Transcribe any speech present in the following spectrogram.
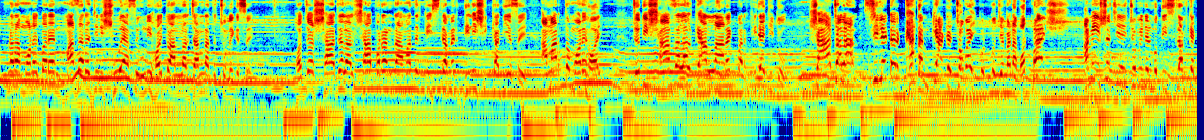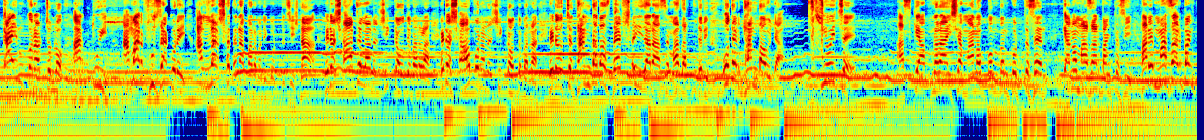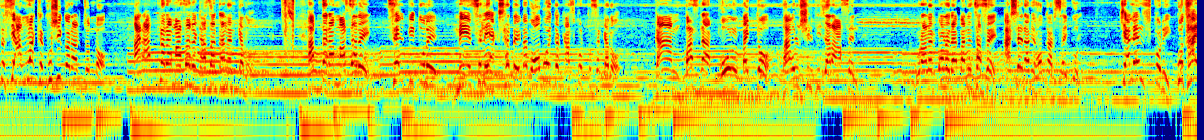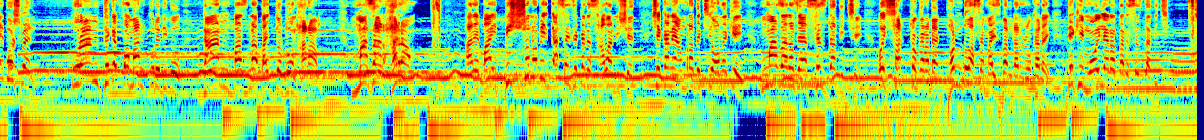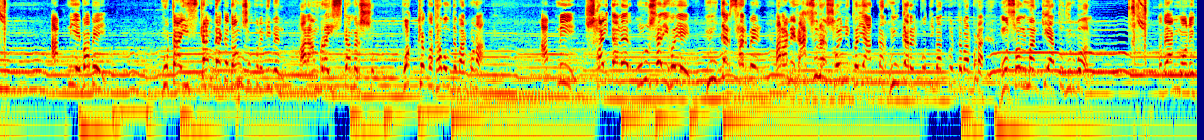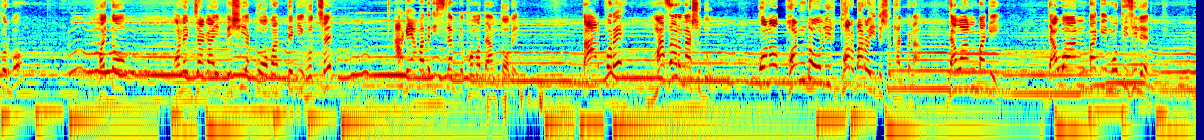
আপনারা মনে করেন মাজারে যিনি শুয়ে আছে, উনি হয়তো আল্লাহর জান্নাতে চলে গেছে। হজরত শাহজালাল শাহপরানরা আমাদেরকে ইসলামের দিনই শিক্ষা দিয়েছে। আমার তো মনে হয়, যদি শাহজালালকে আল্লাহ আরেকবার ফিরে দিত, শাহজালাল সিলেটের খাতামকে আগে জবাই করতো যে, বেটা, বদমাইশ, আমি এসেছি এই জমিনের মধ্যে ইসলামকে কায়েম করার জন্য, আর তুই আমার পূজা করে আল্লাহর সাথে না পারমানি করতেছিস। না, এটা শাহজালালের শিক্ষা হতে পারে না, এটা শাহপরানের শিক্ষা হতে পারে না, এটা হচ্ছে ধান্দাবাজ ব্যবসায়ী যারা আছে, মাজার পূজারী, ওদের ধান্দা ওইটা। কি হয়েছে? আজকে আপনারা আইসা মানববন্ধন করতেছেন, কেন মাজার ভাঙতেছি? আরে, মাজার ভাঙতেছি আল্লাহকে খুশি করার জন্য। আর আপনারা মাজারে গাজা টানেন কেন? আপনারা মাজারে সেলফি তুলে মেয়ে ছেলে একসাথে এভাবে অবৈধ কাজ করতেছেন কেন? গান, বাজনা, ঢোল, বাদ্য, বাউল শিল্পী যারা আছেন, কোরআনের কোন রেফারেন্স আছে? আসেন, আমি হকার সাইকুল চ্যালেঞ্জ করি, কোথায় বসবেন? কোরআন থেকে প্রমাণ করে দিব, গান, বাজনা, বাদ্য, ঢোল হারাম, মাজার হারাম। আরে ভাই বিশ্বনবীর কাছে যেখানে ছাওয়া নিষেধ, সেখানে আমরা দেখছি অনেকে মাজারা যায় সেজদা দিচ্ছে। ওই চট্টগ্রামে এক ভণ্ড আছে মাইজ ভান্ডারের ওখানে। দেখি মহিলারা তারা সেজদা দিচ্ছে। আপনি এভাবে গোটা ইসলামটাকে ধ্বংস করে দিবেন। আর আমরা ইসলামের পক্ষে কথা বলতে পারব না। আপনি শয়তানের অনুসারী হয়ে হুঙ্কার ছাড়বেন, আর আমি রাসুলের সৈনিক হয়ে আপনার হুঙ্কারের প্রতিবাদ করতে পারব না। মুসলমান কি এত দুর্বল? তবে আমি মনে করব, হয়তো অনেক জায়গায় বেশি একটু ওভারটেকিং হচ্ছে। আগে আমাদের ইসলামকে ক্ষমতা আনতে হবে। তারপরে মাজার না শুধু, কোন ভণ্ড অলির দরবারও এই দেশে থাকবে না। দেওয়ানবাগি দেওয়ানবাগি মতিঝিলের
